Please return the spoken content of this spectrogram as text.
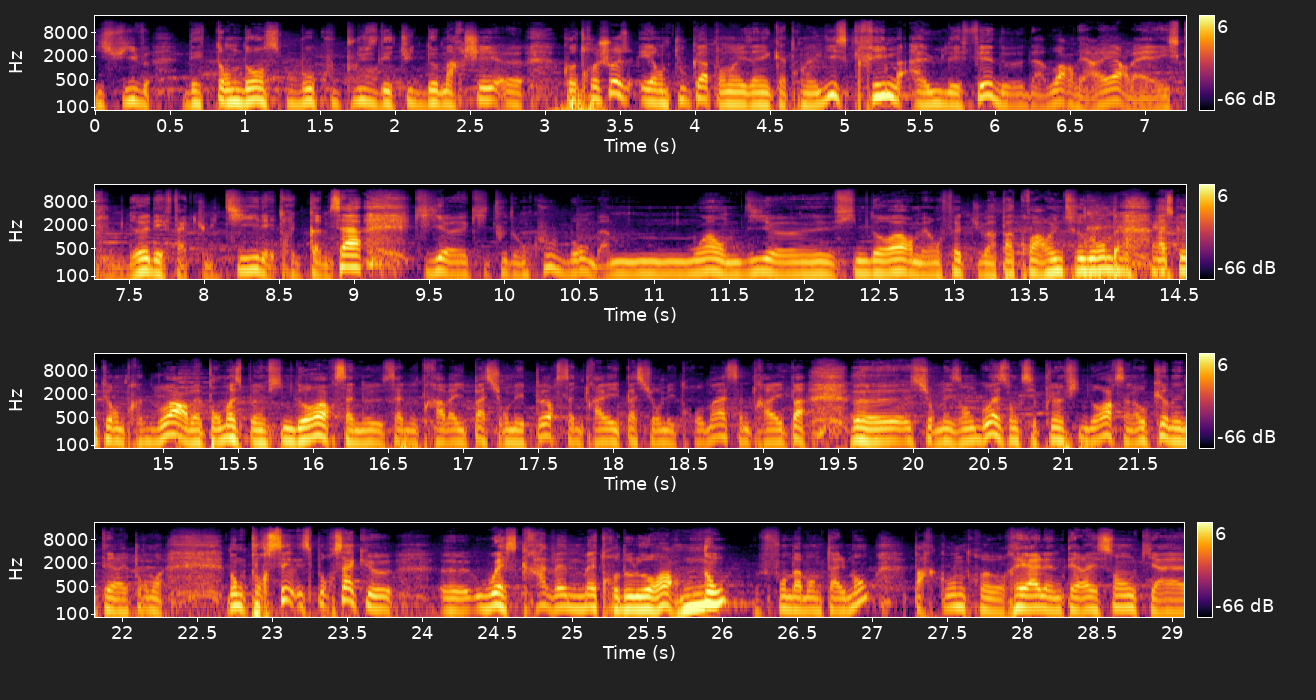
ils suivent des tendances beaucoup plus d'études de marché euh, qu'autre chose. Et en tout cas, pendant les années 90, Scream a eu l'effet d'avoir derrière bah, des Scream 2, des Faculty, des trucs comme ça, qui, euh, qui tout d'un coup, bon, bah, moi on me dit euh, film d'horreur, mais en fait tu vas pas croire une seconde à ce que tu es en train de voir. Bah, pour moi, c'est pas un film d'horreur, ça ne, ça ne travaille pas sur mes peurs, ça ne travaille pas sur mes traumas, ça ne travaille pas sur mes angoisses, donc c'est plus un film d'horreur, ça n'a aucun intérêt pour moi. Donc c'est pour ça que Wes Craven, maître de l'horreur, non, fondamentalement. Par contre, réal intéressant qui a,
